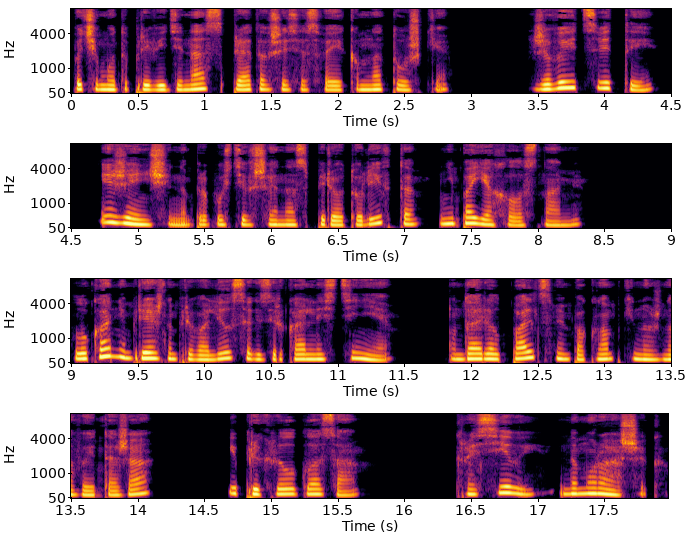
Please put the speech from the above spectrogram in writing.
почему-то при виде нас спрятавшийся в своей комнатушке, живые цветы и женщина, пропустившая нас вперед у лифта, не поехала с нами. Лука небрежно привалился к зеркальной стене, ударил пальцами по кнопке нужного этажа и прикрыл глаза. Красивый до мурашек.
